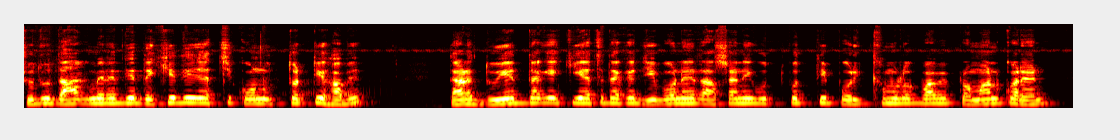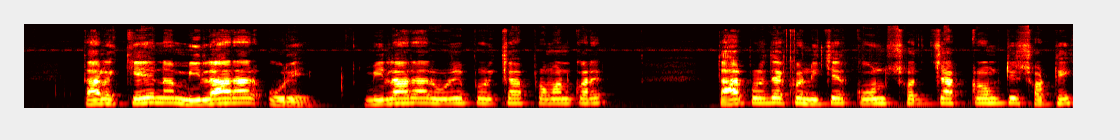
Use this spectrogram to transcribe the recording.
শুধু দাগ মেরে দিয়ে দেখিয়ে দিয়ে যাচ্ছি কোন উত্তরটি হবে। তাহলে দুইয়ের দাগে কী আছে দেখে জীবনের রাসায়নিক উৎপত্তি পরীক্ষামূলকভাবে প্রমাণ করেন। তাহলে কে না মিলার আর উড়ে মিলার আর উড়ে পরীক্ষা প্রমাণ করেন। তারপরে দেখো নিচের কোন সজ্জাক্রমটি সঠিক?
